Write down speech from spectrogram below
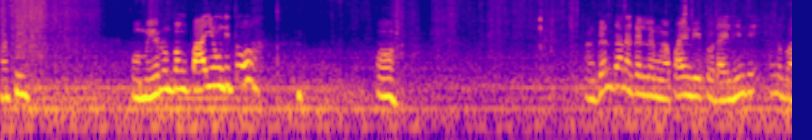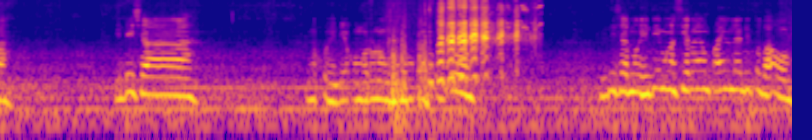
Kasi, oh, mayroon pang payong dito oh. Oh. Ang ganda na kanilang mga payong dito dahil hindi, ano ba, hindi siya, naku, hindi ako marunong bubukas dito. Hindi siya hindi mga sira yung payong lang dito ba? Oh,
